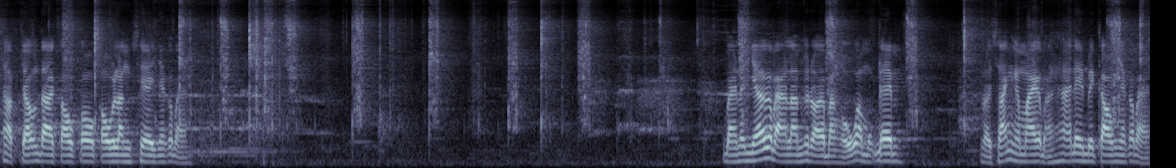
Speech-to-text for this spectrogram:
Hợp cho chúng ta câu câu câu lăng xe nha các bạn. Bạn nên nhớ các bạn làm cho rồi, bạn ngủ qua một đêm. Rồi sáng ngày mai các bạn hai đêm đi câu nha các bạn.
